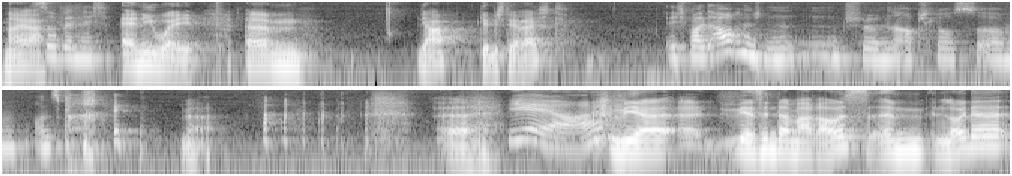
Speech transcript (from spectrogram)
naja. so bin ich. Anyway. Ähm, ja, gebe ich dir recht. Ich wollte auch einen, einen schönen Abschluss ähm, uns bereiten. Ja. Yeah. Wir, äh, wir sind da mal raus. Ähm, Leute,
